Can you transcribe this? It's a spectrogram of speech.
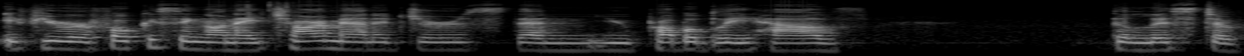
If you're focusing on HR managers, then you probably have the list of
